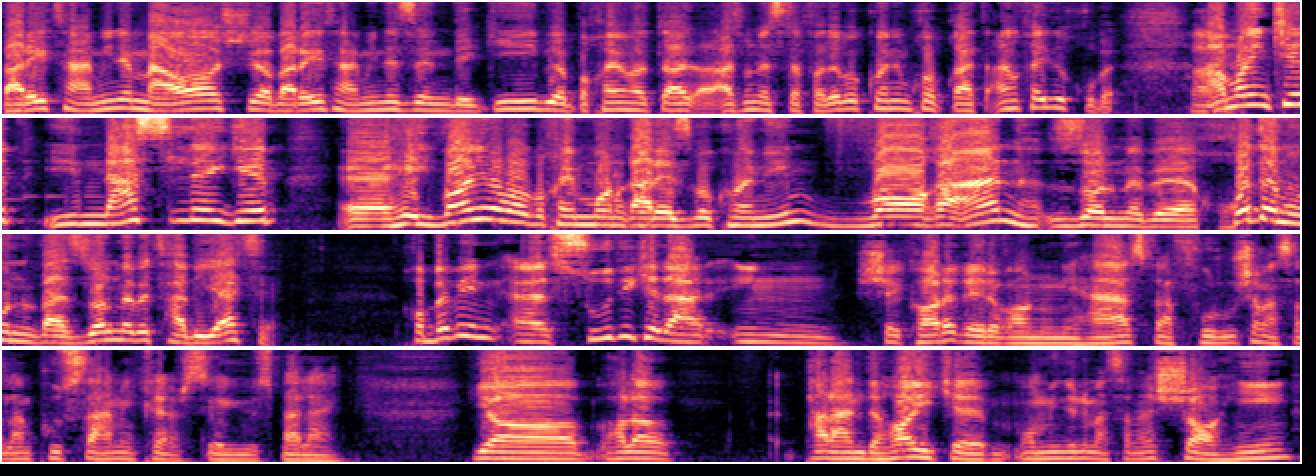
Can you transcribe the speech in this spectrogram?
برای تامین معاش یا برای تامین زندگی یا بخوایم حتی از اون استفاده بکنیم خب قطعا خیلی خوبه. اما اینکه این نسل یه حیوانی رو ما بخوایم منقرض بکنیم واقعا ظلم به خودمون و ظلم به طبیعته. خب ببین سودی که در این شکار غیرقانونی هست و فروش مثلا پوست همین خرس یا یوز پلنگ یا حالا پرنده هایی که ما می‌دونیم مثلا شاهین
